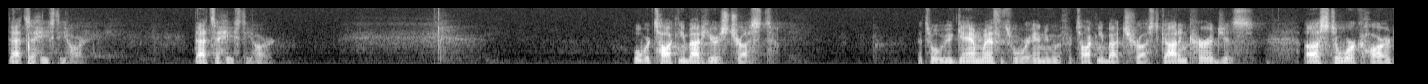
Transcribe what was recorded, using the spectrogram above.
That's a hasty heart. That's a hasty heart. What we're talking about here is trust. That's what we began with, that's what we're ending with. We're talking about trust. God encourages us to work hard,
